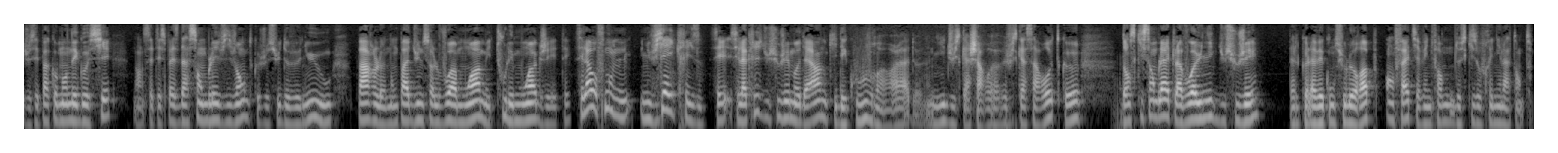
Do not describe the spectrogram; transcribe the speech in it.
je ne sais pas comment négocier dans cette espèce d'assemblée vivante que je suis devenu, où parle non pas d'une seule voix moi, mais tous les mois que j'ai été. C'est là, au fond, une, vieille crise. C'est la crise du sujet moderne qui découvre, voilà, de Nietzsche jusqu'à jusqu'à Sarraute, que dans ce qui semblait être la voix unique du sujet, telle que l'avait conçu l'Europe, en fait, il y avait une forme de schizophrénie latente.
